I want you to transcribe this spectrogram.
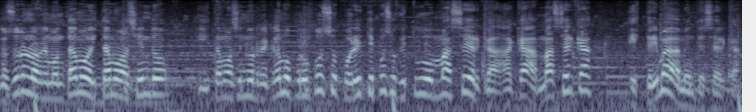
nosotros nos remontamos y estamos haciendo y estamos haciendo un reclamo por un pozo, por este pozo que estuvo más cerca, acá, más cerca, extremadamente cerca,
